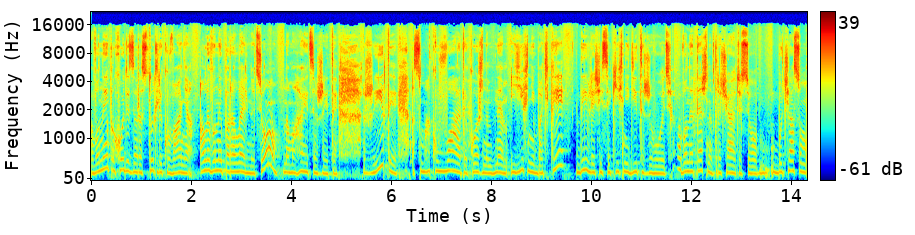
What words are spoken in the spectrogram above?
вони проходять зараз тут лікування, але вони паралельно цьому намагаються жити. Жити, смакувати кожним днем. І їхні батьки, дивлячись, як їхні діти живуть, вони теж не втрачають усього, бо часом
